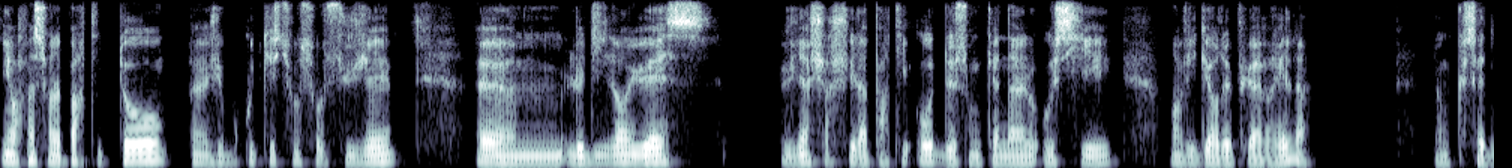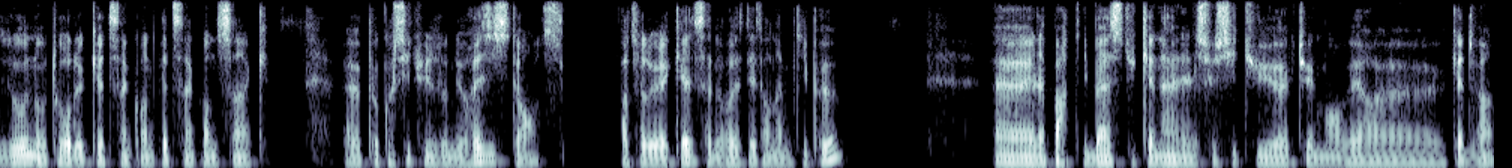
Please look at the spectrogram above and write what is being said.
Et enfin, sur la partie taux, j'ai beaucoup de questions sur le sujet. le 10 ans US vient chercher la partie haute de son canal haussier en vigueur depuis avril. Donc cette zone autour de 4,50-4,55 euh, peut constituer une zone de résistance, à partir de laquelle ça devrait se détendre un petit peu. La partie basse du canal, elle se situe actuellement vers 4,20 euh,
